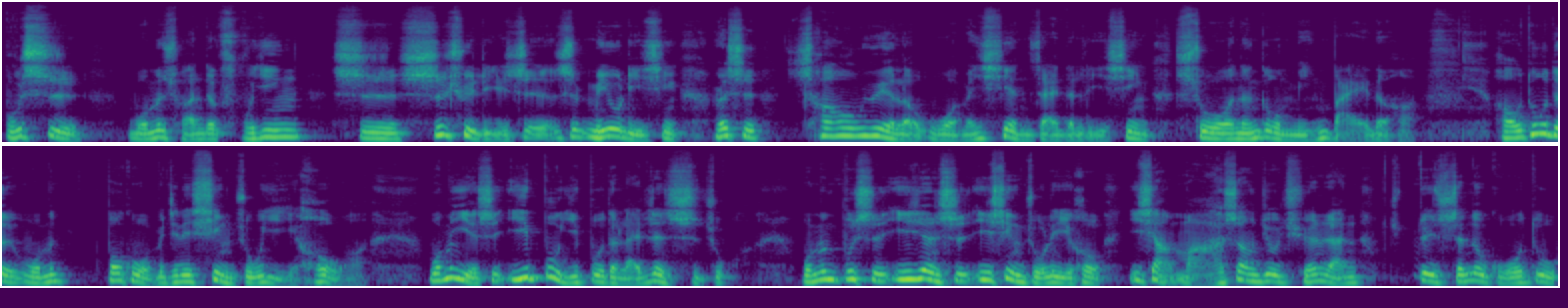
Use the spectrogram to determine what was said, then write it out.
不是我们传的福音是失去理智，是没有理性，而是超越了我们现在的理性所能够明白的哈。好多的我们，包括我们今天信主以后啊，我们也是一步一步的来认识主啊。我们不是一认识一信主了以后，一下马上就全然对神的国度、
